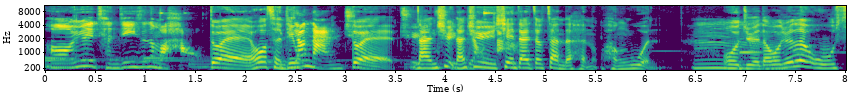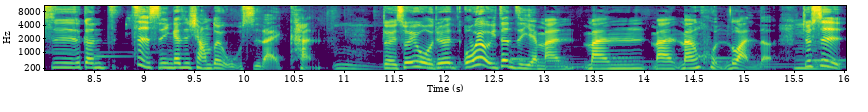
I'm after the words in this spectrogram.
哦，因为曾经是那么好，对，或曾经比较难去，对，难去难去，现在就站得很很稳。嗯，我觉得，我觉得无私跟自私应该是相对无私来看。嗯，对，所以我觉得我有一阵子也蛮蛮蛮蛮混乱的，就是。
